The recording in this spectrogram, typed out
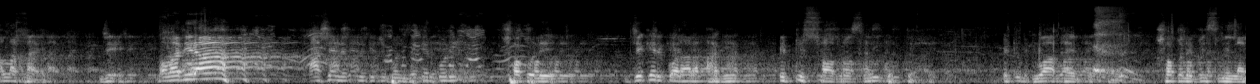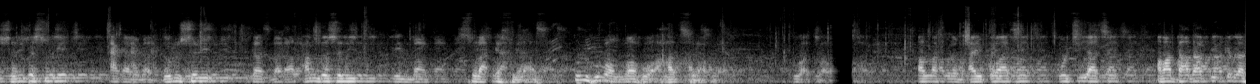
আল্লাহ খায় যে, বাবাজিরা, আসেন একটু কিছুক্ষণ জেকের করি। সকলে জেকের করার আগে একটু সব রসানি করতে হয়। একটু দোয়া খায় করতে হয়। সকলে বিসমিল্লাহ শরীফের সঙ্গে এগারো বার দরু শরীফ, দশ বার আলহামদ শরীফ তিনবার সুরা ইখলাস। কুলহু আল্লাহু আহাদ, সুরা দোয়া চাও। আল্লাহ করে ভাইপো আছে, কোচি আছে। আমার দাদা পীর কেবলা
